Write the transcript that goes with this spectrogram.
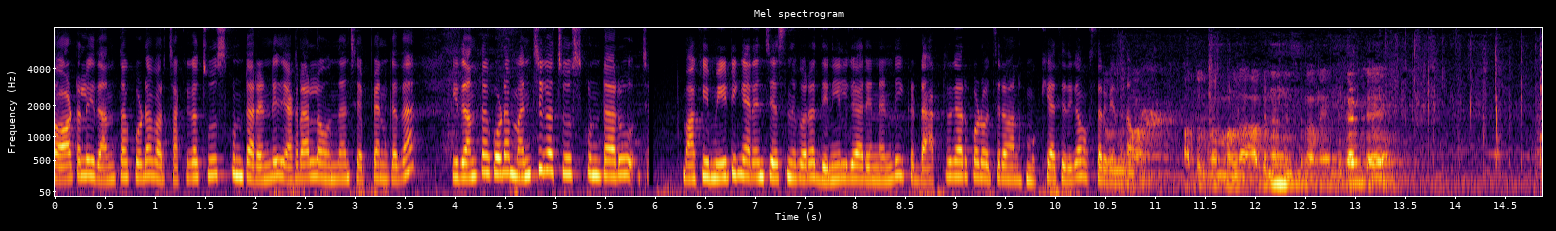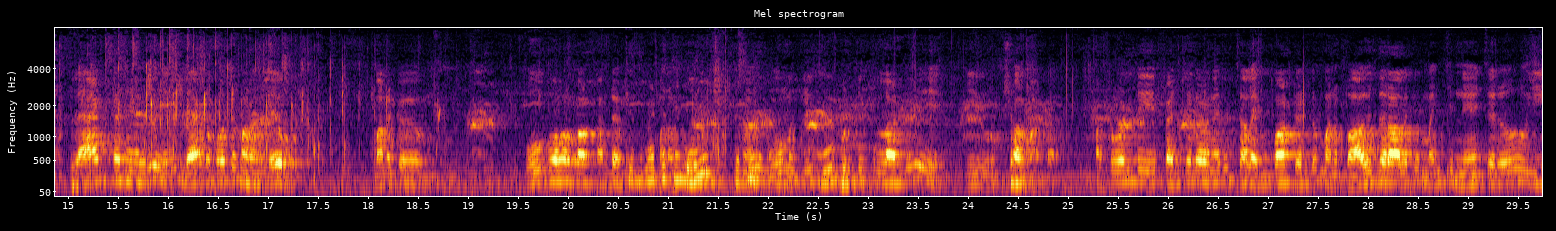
తోటలు ఇదంతా కూడా వారు చక్కగా చూసుకుంటారండి. ఎకరాల్లో ఉందని చెప్పాను కదా ఇదంతా కూడా మంచిగా చూసుకుంటారు. మాకు ఈ మీటింగ్ అరేంజ్ చేసింది కూడా దినీల్ గారేనండి. ఇక్కడ డాక్టర్ గారు కూడా వచ్చారు మనకు ముఖ్య అతిథిగా ఒకసారి విందాం. అందుకు మిమ్మల్ని అభినందిస్తున్నాను. ఎందుకంటే ఫ్లాట్స్ అనేవి లేకపోతే మనం లేవు. మనకు భూగోళం అంటే భూమికి ఊపిరితిత్తులు లాంటివి ఈ వృక్షాలు అన్నమాట అటువంటి పెంచడం అనేది చాలా ఇంపార్టెంట్ మన భావితరాలకి మంచి నేచరు. ఈ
